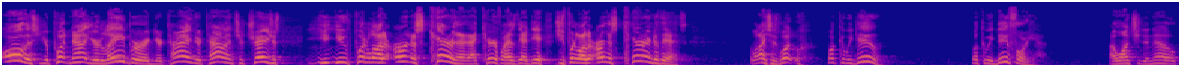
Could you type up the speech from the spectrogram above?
all this you're putting out, your labor and your time, your talents, your treasures. You, have put a lot of earnest care in that. That careful has the idea she's put a lot of earnest care into this. Elisha says, What what can we do? What can we do for you? I want you to know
